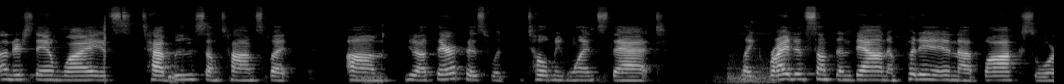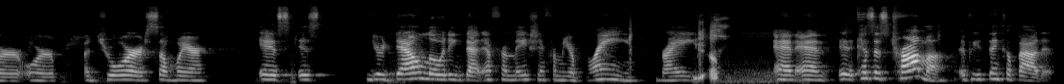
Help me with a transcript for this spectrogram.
understand why it's taboo sometimes, but um, you know, a therapist would told me once that like writing something down and put it in a box or or a drawer somewhere is is you're downloading that information from your brain right? And and because it, it's trauma if you think about it.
